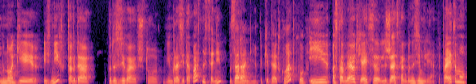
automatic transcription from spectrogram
Многие из них, когда подозревают, что им грозит опасность, они заранее покидают кладку и оставляют яйца лежать как бы на земле. Поэтому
